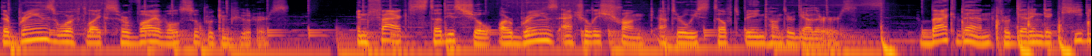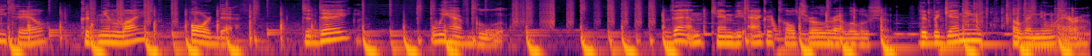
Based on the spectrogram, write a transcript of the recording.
Their brains worked like survival supercomputers. In fact, studies show our brains actually shrunk after we stopped being hunter gatherers. Back then, forgetting a key detail could mean life or death. Today, we have Google. Then came the agricultural revolution, the beginning of a new era.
